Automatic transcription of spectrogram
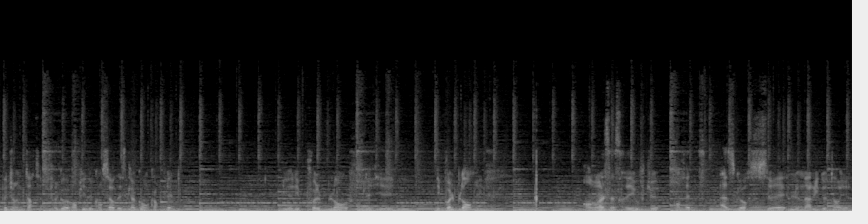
En fait, genre une tarte frigo remplie de conserves d'escargots encore pleines. Il y a des poils blancs au fond de l'évier. Des poils blancs, mais. En vrai, ça serait ouf que, en fait, Asgore serait le mari de Toriel.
